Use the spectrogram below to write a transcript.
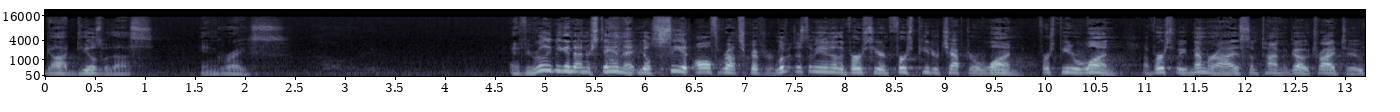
God deals with us in grace. And if you really begin to understand that, you'll see it all throughout Scripture. Look, at just let me another verse here in 1 Peter chapter 1. 1 Peter 1, a verse we memorized some time ago, tried to.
